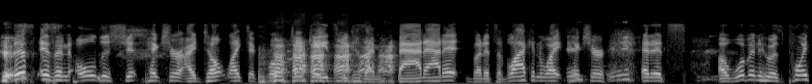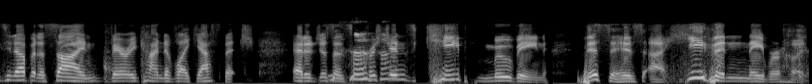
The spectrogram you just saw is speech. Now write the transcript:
this is an old as shit picture. I don't like to quote decades because I'm bad at it, but it's a black and white picture, and it's a woman who is pointing up at a sign, very kind of like yes, bitch, and it just says Christians keep moving. This is a heathen neighborhood.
